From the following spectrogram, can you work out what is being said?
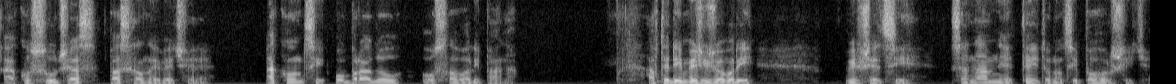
ako súčasť paschalnej večere. Na konci obradov oslavovali pána. A vtedy Ježiš hovorí, vy všetci sa na mne tejto noci pohoršíte.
